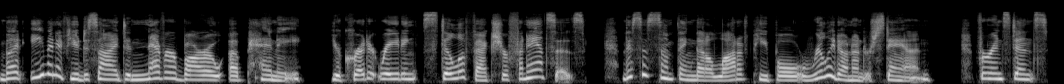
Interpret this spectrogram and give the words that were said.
But even if you decide to never borrow a penny, your credit rating still affects your finances. This is something that a lot of people really don't understand. For instance,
